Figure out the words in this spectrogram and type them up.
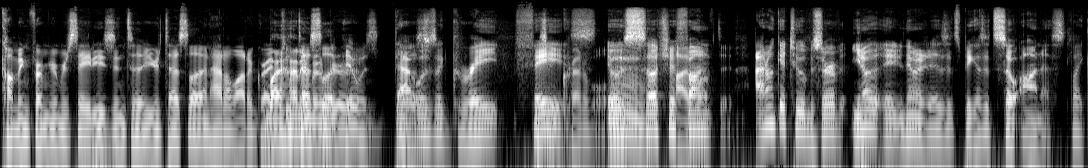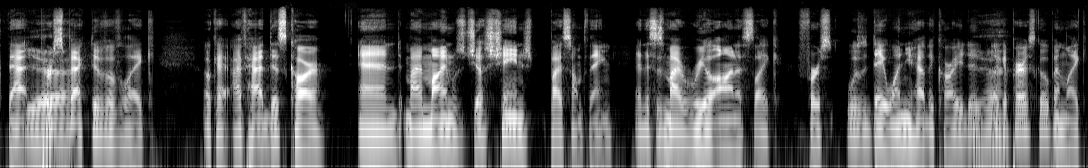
coming from your Mercedes into your Tesla and had a lot of gripes My with honeymoon Tesla. It was That it was, a great phase. incredible. It was Mm. such a fun. loved it. I don't get to observe. You know, you know what it is. It's because it's so honest. Like that Yeah. perspective of like, okay, I've had this car, and my mind was just changed by something, and this is my real honest like first. Was it day one you had the car? You did Yeah. like a Periscope, and like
